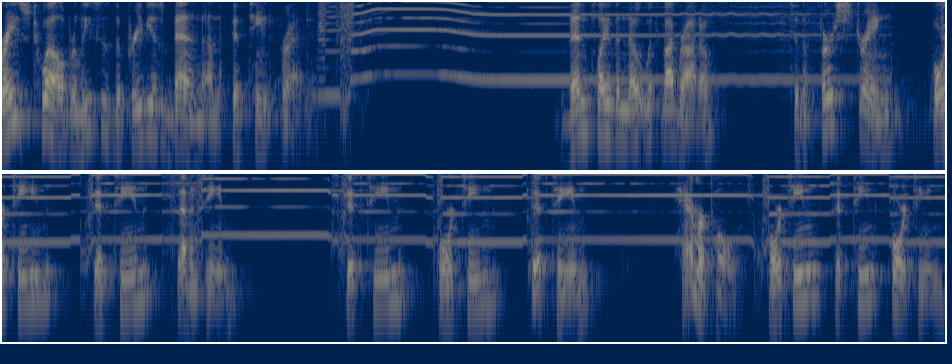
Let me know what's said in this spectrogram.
Phrase 12 releases the previous bend on the 15th fret. Then play the note with vibrato to the first string 14, 15, 17, 15, 14, 15, hammer pull 14, 15, 14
